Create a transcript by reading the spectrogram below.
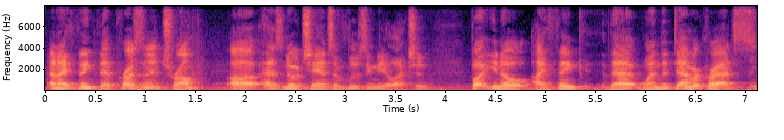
And I think that President Trump uh, has no chance of losing the election. But, you know, I think that when the Democrats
